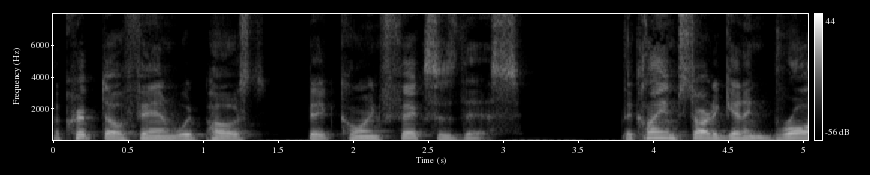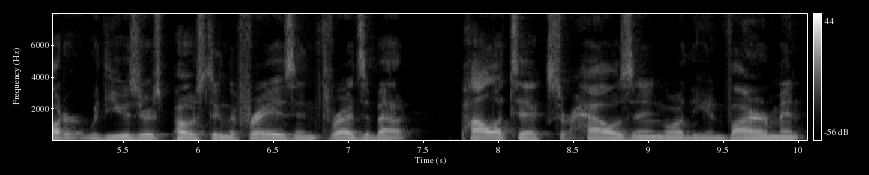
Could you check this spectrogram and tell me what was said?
A crypto fan would post, "Bitcoin fixes this." The claim started getting broader, with users posting the phrase in threads about politics or housing or the environment.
